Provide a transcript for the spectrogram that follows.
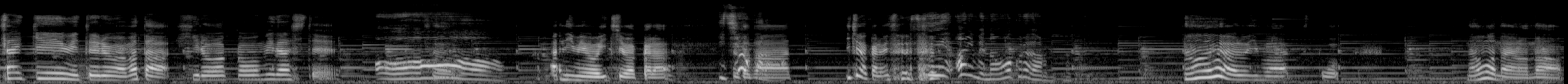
最近見てるのはまたヒロアカを見出して、おーアニメを1話から、!1 話から？1話から見てると。えー、アニメ何話くらいあるんだっけ？何話ある？今、ちょっと。何話なんやろな。もう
